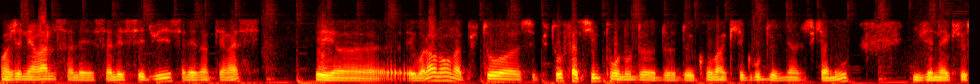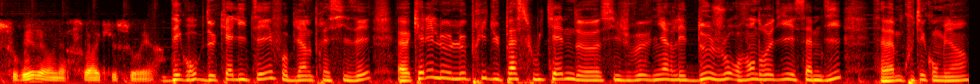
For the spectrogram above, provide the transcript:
en général, ça les ça les séduit, ça les intéresse. Et, euh, et voilà, non, on a plutôt, euh, c'est plutôt facile pour nous de, de, de convaincre les groupes de venir jusqu'à nous. Ils viennent avec le sourire et on les reçoit avec le sourire. Des groupes de qualité, faut bien le préciser. Euh, quel est le, le prix du pass week-end euh, si je veux venir les deux jours, vendredi et samedi Ça va me coûter combien?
